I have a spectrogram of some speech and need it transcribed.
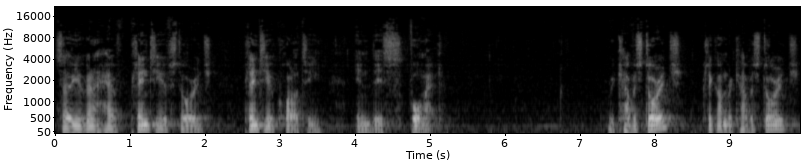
So you're going to have plenty of storage, plenty of quality in this format. Recover storage, click on recover storage.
